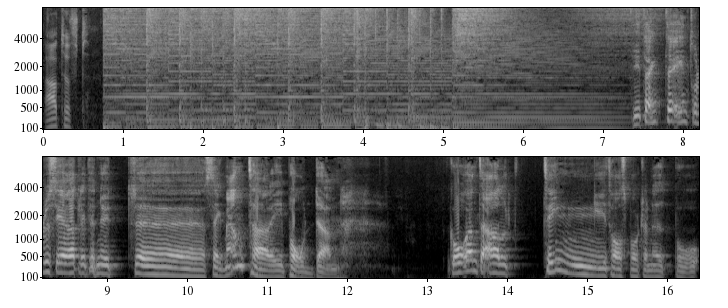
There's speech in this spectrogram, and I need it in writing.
Ja, tufft. Vi tänkte introducera ett litet nytt eh, segment här i podden. Går inte allting i transporten ut på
